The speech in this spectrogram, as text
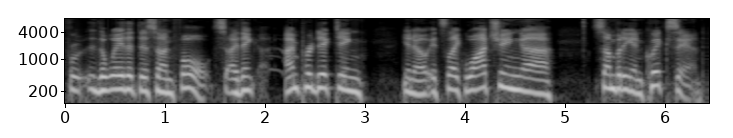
for the way that this unfolds. I think I'm predicting, you know, it's like watching uh, somebody in quicksand,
